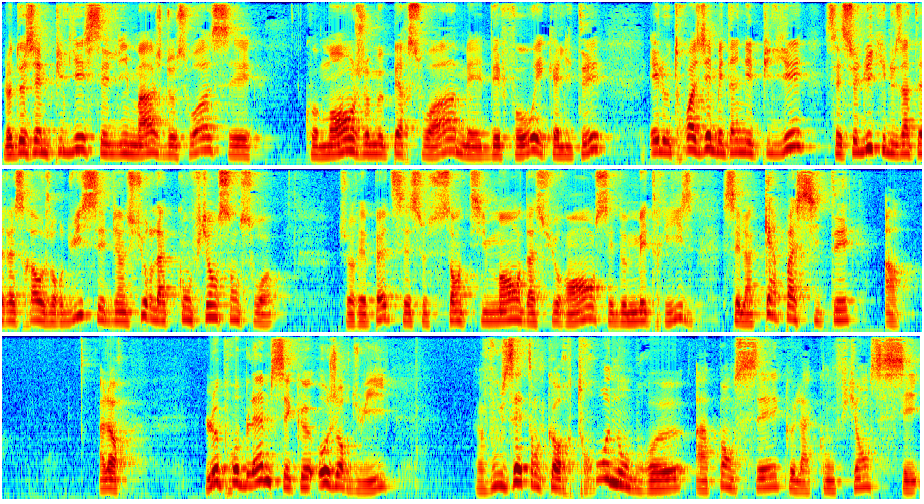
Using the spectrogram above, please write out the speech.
Le deuxième pilier, c'est l'image de soi, c'est comment je me perçois, mes défauts et qualités. Et le troisième et dernier pilier, c'est celui qui nous intéressera aujourd'hui, c'est bien sûr la confiance en soi. Je répète, c'est ce sentiment d'assurance et de maîtrise, c'est la capacité à. Alors, le problème, c'est qu'aujourd'hui, vous êtes encore trop nombreux à penser que la confiance, c'est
